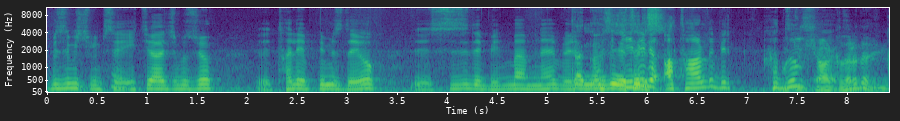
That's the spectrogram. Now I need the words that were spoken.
Bizim hiç kimseye ihtiyacımız yok. e, talepimiz de yok. e, sizi de bilmem ne böyle Kendimize öfkeli yeteriz. ve atarlı bir Bu kadın tür şarkıları da dinliyorlar.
